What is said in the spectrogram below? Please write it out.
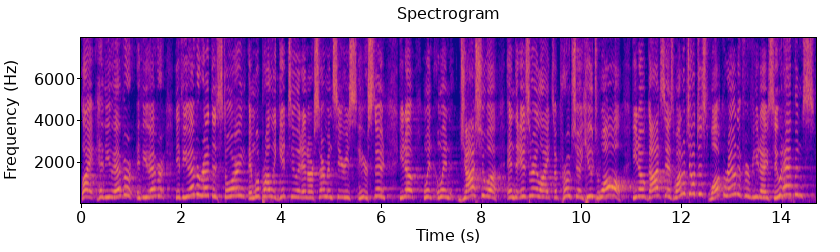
Like, have you ever, if you ever, if you ever read this story, and we'll probably get to it in our sermon series here soon. You know, when when Joshua and the Israelites approach a huge wall, you know, God says, "Why don't y'all just walk around it for a few days, see what happens?"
